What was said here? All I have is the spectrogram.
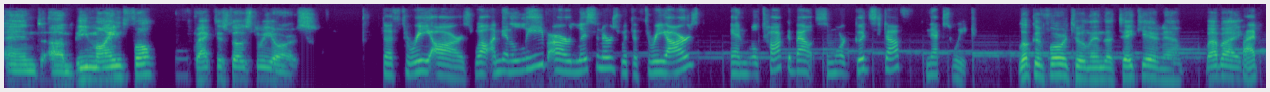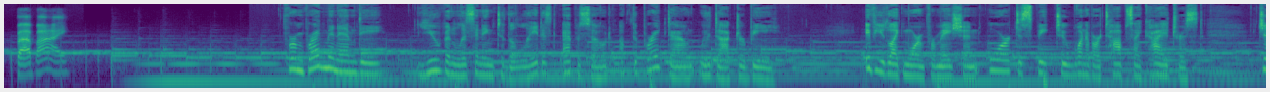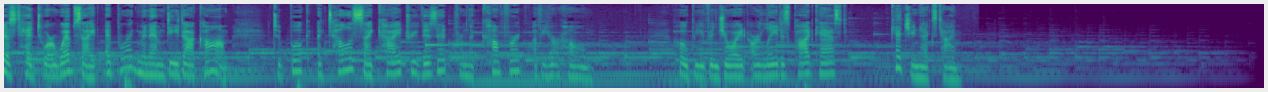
and um, be mindful. Practice those three R's. The three R's. Well, I'm going to leave our listeners with the three R's and we'll talk about some more good stuff next week. Looking forward to it, Linda. Take care now. Bye-bye. Bye bye bye. From Bregman MD, you've been listening to the latest episode of The Breakdown with Dr. B. If you'd like more information or to speak to one of our top psychiatrists, just head to our website at bregmanmd.com to book a telepsychiatry visit from the comfort of your home. Hope you've enjoyed our latest podcast. Catch you next time.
